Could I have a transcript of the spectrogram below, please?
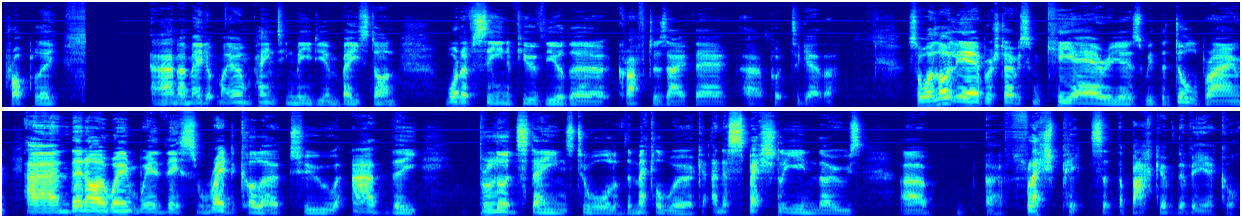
properly and I made up my own painting medium based on what I've seen a few of the other crafters out there uh, put together. So I lightly airbrushed over some key areas with the dull brown and then I went with this red colour to add the blood stains to all of the metalwork and especially in those uh, uh, flesh pits at the back of the vehicle.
